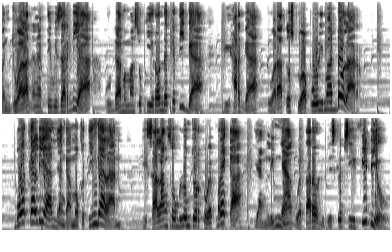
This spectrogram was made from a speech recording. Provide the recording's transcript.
penjualan NFT Wizardia udah memasuki ronde ketiga di harga 225 dolar. Buat kalian yang nggak mau ketinggalan, bisa langsung meluncur ke web mereka yang linknya gue taruh di deskripsi video.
